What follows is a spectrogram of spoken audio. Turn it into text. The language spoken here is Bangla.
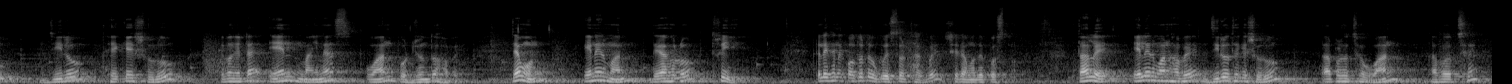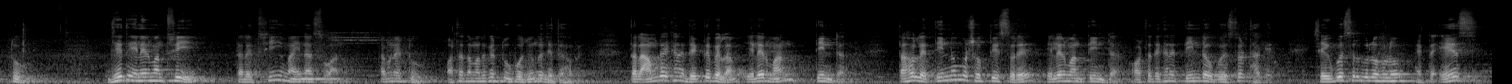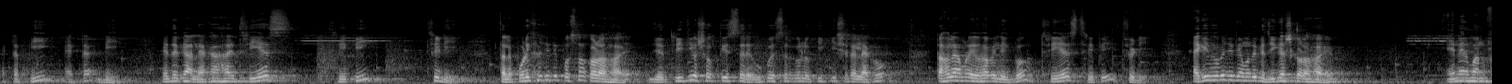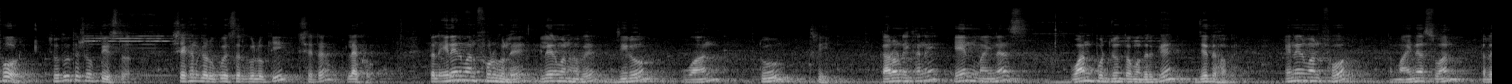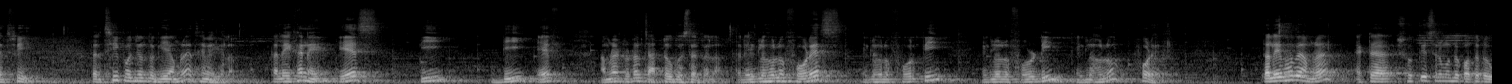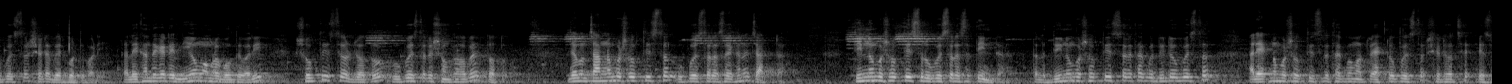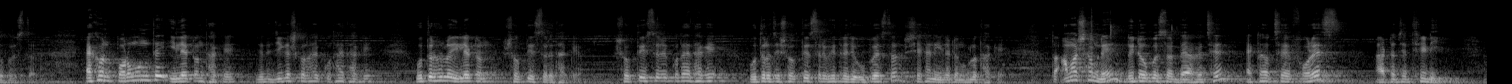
জিরো থেকে শুরু, এবং এটা এন মাইনাস ওয়ান পর্যন্ত হবে। যেমন এন এর মান দেয়া হলো থ্রি তাহলে এখানে কতটা উপস্তর থাকবে সেটা আমাদের প্রশ্ন। তাহলে এল এর মান হবে জিরো থেকে শুরু, তারপর হচ্ছে ওয়ান তারপর হচ্ছে টু যেহেতু এন এর মান থ্রি তাহলে থ্রি মাইনাস ওয়ান তার মানে টু অর্থাৎ আমাদেরকে টু পর্যন্ত যেতে হবে। তাহলে আমরা এখানে দেখতে পেলাম এল এর মান তিনটা। তাহলে তিন নম্বর শক্তি স্তরে এল এর মান তিনটা, অর্থাৎ এখানে তিনটা উপস্তর থাকে। সেই উপস্তরগুলো হলো একটা এস একটা পি একটা ডি এদেরকে লেখা হয় three S three P three D তাহলে পরীক্ষা যদি প্রশ্ন করা হয় যে তৃতীয় শক্তি স্তরে উপস্তরগুলো কী কী সেটা লেখো, তাহলে আমরা এভাবে লিখব three S three P three D একইভাবে যদি আমাদেরকে জিজ্ঞাসা করা হয় এন এর মান ফোর চতুর্থ শক্তি স্তর, সেখানকার উপস্তরগুলো কি সেটা লেখো। তাহলে এন এর মান ফোর হলে এল এর মান হবে জিরো ওয়ান টু থ্রি কারণ এখানে এন মাইনাস ওয়ান পর্যন্ত আমাদেরকে যেতে হবে। এন এর মান ফোর মাইনাস ওয়ান তাহলে থ্রি তাহলে থ্রি পর্যন্ত গিয়ে আমরা থেমে গেলাম। তাহলে এখানে এস পি ডি এফ আমরা টোটাল চারটে উপস্তর পেলাম। তাহলে এগুলো হলো ফোর এস এগুলো হলো ফোর পি এগুলো হলো ফোর ডি এগুলো হলো ফোর এফ তাহলে এভাবে আমরা একটা শক্তি স্তরের মধ্যে কতটা উপস্তর সেটা বের করতে পারি। তাহলে এখান থেকে একটা নিয়ম আমরা বলতে পারি, শক্তি স্তর যত উপস্তরের সংখ্যা হবে তত। যেমন চার নম্বর শক্তি স্তর, উপস্তর আছে এখানে চারটা। তিন নম্বর শক্তি স্তর উপস্তর আছে তিনটা। তাহলে দুই নম্বর শক্তি স্তরে থাকবে দুইটা উপস্তর আর এক নম্বর শক্তি স্তরে থাকবে মাত্র একটা উপস্তর, সেটা হচ্ছে এস উপস্তর। এখন পরমাণুতে ইলেকট্রন থাকে, যদি জিজ্ঞেস করা হয় কোথায় থাকে, উত্তর হলো ইলেকট্রন শক্তি স্তরে থাকে। শক্তি স্তরে কোথায় থাকে? উত্তর হচ্ছে শক্তি স্তরের ভিতরে যে উপস্তর, সেখানে ইলেকট্রনগুলো থাকে। তো আমার সামনে দুইটা উপস্তর দেওয়া হয়েছে, একটা হচ্ছে ফোর এস আর একটা হচ্ছে থ্রি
